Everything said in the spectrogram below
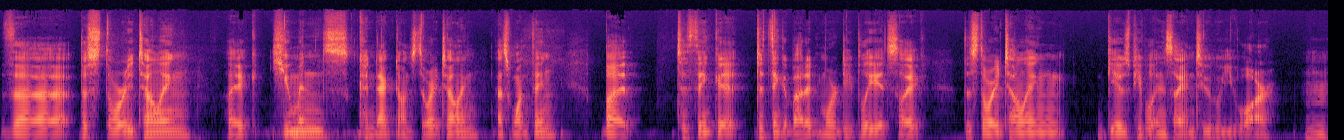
The the storytelling, like humans connect on storytelling. That's one thing, but to think it to think about it more deeply, it's like the storytelling gives people insight into who you are hmm.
